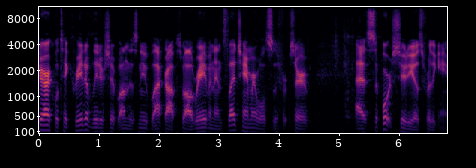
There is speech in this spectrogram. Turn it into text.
Treyarch will take creative leadership on this new Black Ops, while Raven and Sledgehammer will s- serve as support studios for the game,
